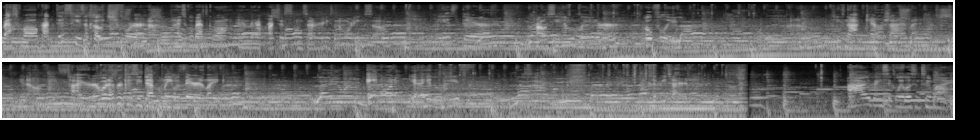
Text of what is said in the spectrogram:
basketball practice. He's a coach for um, high school basketball, and they have practice on Saturdays in the morning. So he is there. You'll probably see him later, hopefully. Um, he's not camera shy, but you know he's tired or whatever because he definitely was there at like eight in the morning. Yeah, he had to leave. So he could be tired. I basically listen to my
